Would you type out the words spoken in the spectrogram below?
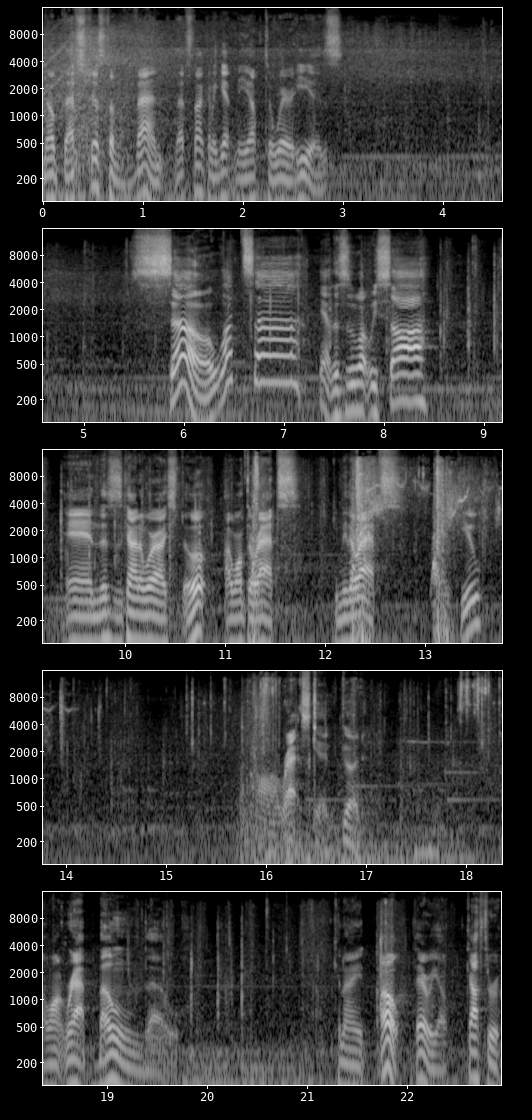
Nope, that's just a vent. That's not going to get me up to where he is. So, let's, uh... Yeah, this is what we saw. And this is kind of where I... St oh, I want the rats. Give me the rats. Thank you. Oh, rat skin. Good. I want rat bone, though. Can I... Oh, there we go. Got through.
